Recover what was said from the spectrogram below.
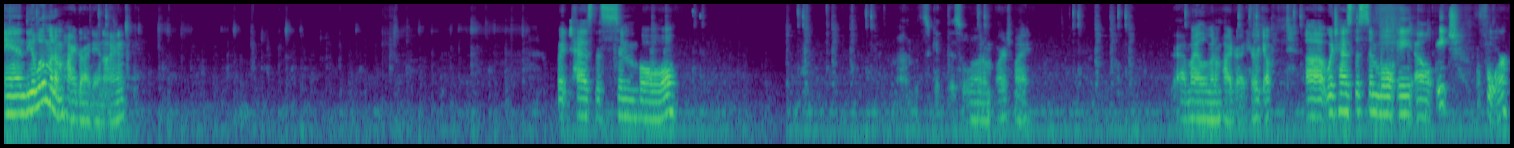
and the aluminum hydride anion, which has the symbol. Let's get this aluminum. Where's my grab my aluminum hydride. Here we go. Uh, which has the symbol ALH4.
